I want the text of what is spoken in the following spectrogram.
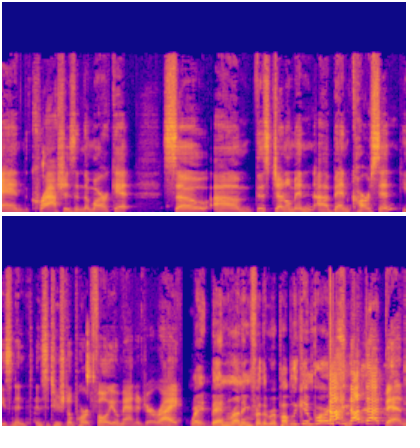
and crashes in the market. So, um, this gentleman, uh, Ben Carson, he's an in- institutional portfolio manager, right? Wait, Ben running for the Republican Party? Not that Ben.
